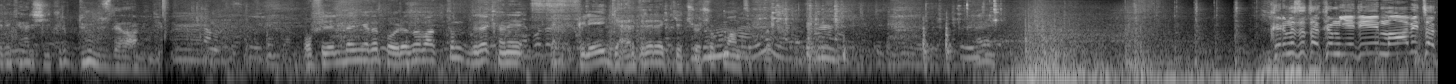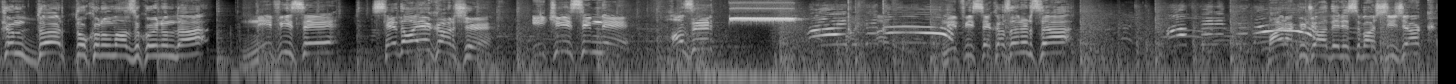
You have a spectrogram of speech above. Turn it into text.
Direkt her şeyi kırıp dümdüz devam ediyor. O fileli dengede Poyraz'a baktım. Direkt hani fileyi gerdirerek geçiyor. Çok mantıklı. Kırmızı takım 7, mavi takım 4 dokunulmazlık oyununda. Nefise Seda'ya karşı. İki isim de hazır. Nefise kazanırsa bayrak mücadelesi başlayacak.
